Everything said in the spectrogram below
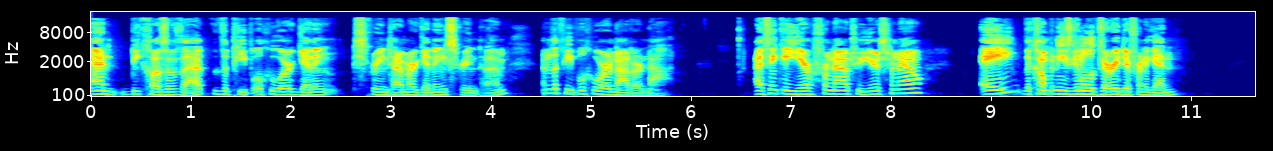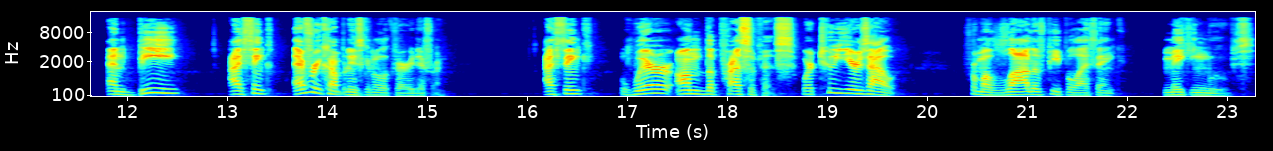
And because of that, the people who are getting screen time are getting screen time, and the people who are not are not. I think a year from now, two years from now, A, the company is going to look very different again. And B, I think every company is going to look very different. I think we're on the precipice. We're two years out from a lot of people, I think, making moves.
